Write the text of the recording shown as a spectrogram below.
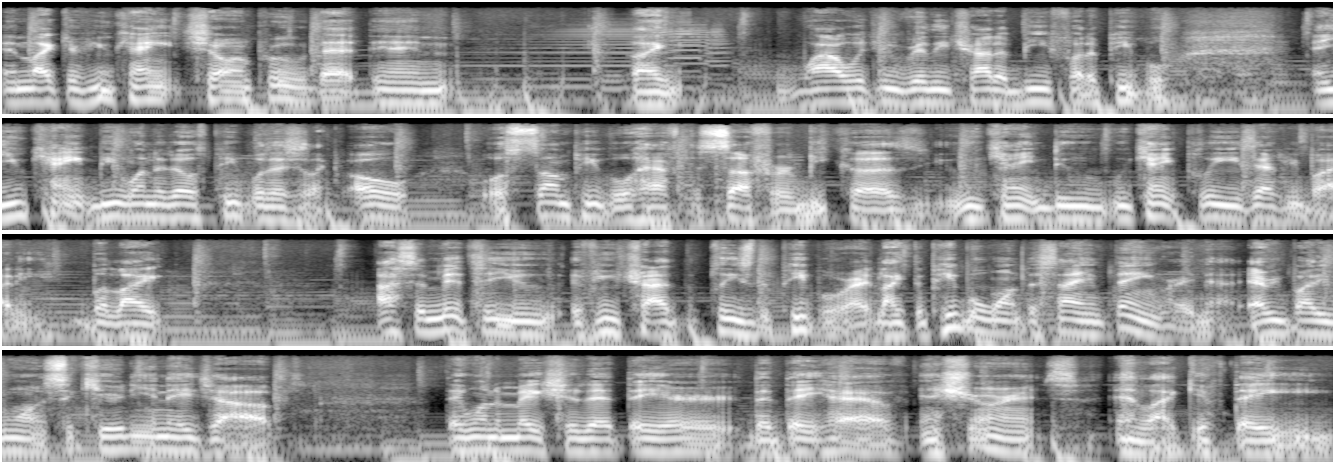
And like if you can't show and prove that, then like why would you really try to be for the people? And you can't be one of those people that's like, oh, well, some people have to suffer because we can't do we can't please everybody. But like I submit to you, if you try to please the people, right? Like the people want the same thing right now. Everybody wants security in their jobs. They want to make sure that they are that they have insurance, and like if they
